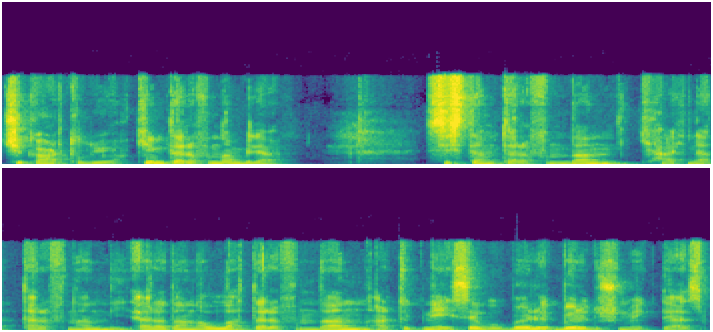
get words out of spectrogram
çıkartılıyor. Kim tarafından bile sistem tarafından, kainat tarafından, yaradan Allah tarafından artık neyse bu. Böyle böyle düşünmek lazım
